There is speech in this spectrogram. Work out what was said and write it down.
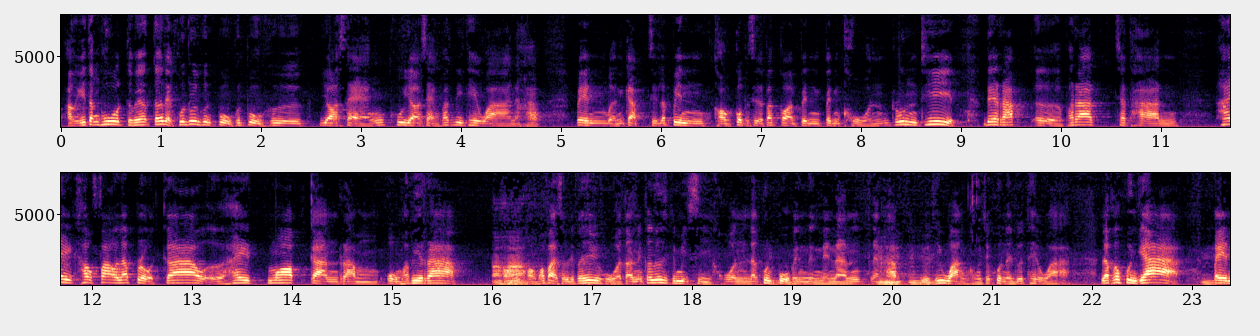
เอางี้ต้องพูดตั้งแต่คุณรุ่นคุณปู่คุณปู่คือยอแสงครูยอแสงพักดีเทวานะคครัรับบเป็นเหมือนกับศิลปินของกรมศิลปากรเป็นเป็นโขนรุ่นที่ได้รับเอ่อพระราชทานให้เข้าเฝ้าและโปรดเกล้าเอ่อให้มอบการรำองค์พระพิราบอ่า ของฮะของพระบาทสมเด็จพระเจ้าอยู่หัวตอนนั้นก็รู้สึกจะมี 4 คน และคุณปู่เป็นหนึ่งในนั้นนะครับอืมอืมอยู่ที่วังของเจ้าคุณอนุเทวา แล้วก็คุณย่าเป็น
